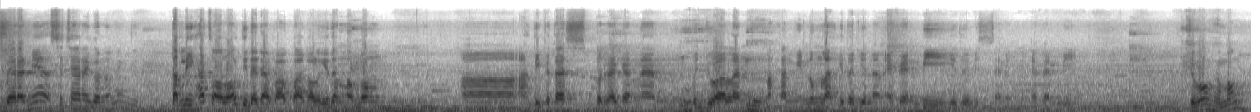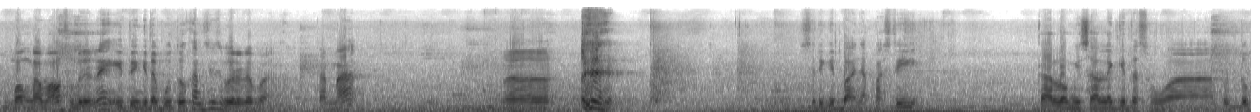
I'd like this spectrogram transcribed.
ibaratnya secara ekonomi terlihat seolah-olah tidak ada apa-apa. Kalau kita ngomong uh, aktivitas perdagangan penjualan makan minum lah kita bilang F&B gitu di sana F&B Cuma memang mau nggak mau sebenarnya itu yang kita butuhkan sih sebenarnya pak, karena eh, sedikit banyak pasti kalau misalnya kita semua tutup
